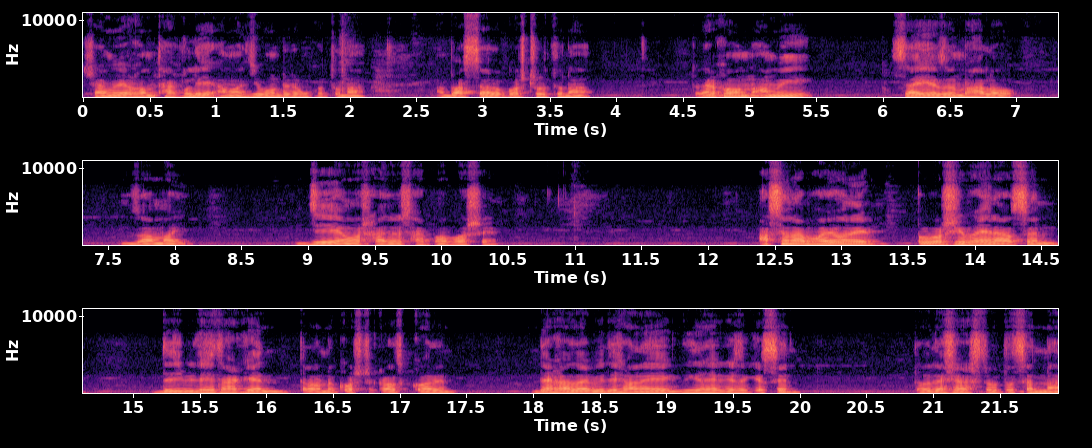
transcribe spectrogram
স্বামী এখন থাকলে আমার জীবনটা এরকম হতো না। বাচ্চারও কষ্ট হতো না। তো এখন আমি চাই একজন ভালো জামাই যে আমার সাহায্য ছাকমা বসে আছে না ভাই অনেক প্রবাসী ভাইরা আছেন, দেশ বিদেশে থাকেন, তারা অনেক কষ্ট কাজ করেন। দেখা যায় বিদেশে অনেক দিন হয়ে গেছে, গেছেন? তো দেশে আসতে পারতেছেন না,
